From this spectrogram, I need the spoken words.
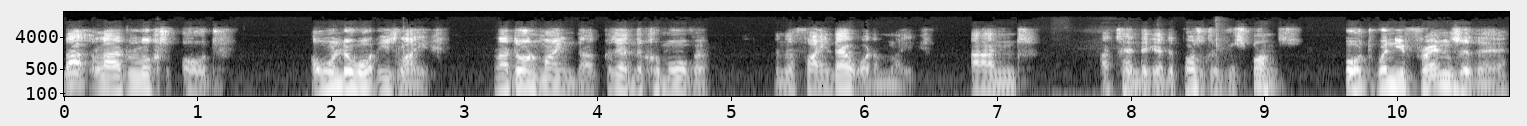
that lad looks odd. I wonder what he's like. And I don't mind that because then they come over and they find out what I'm like. And I tend to get a positive response. But when your friends are there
